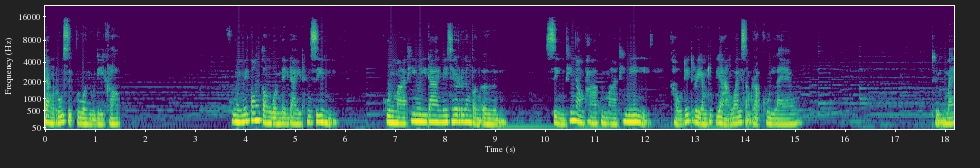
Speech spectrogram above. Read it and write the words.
ยังรู้สึกกลัวอยู่ดีครับ คุณไม่ต้องกังวลใด ๆ ทั้งสิ้น คุณมาที่นี่ได้ไม่ใช่เรื่องบังเอิญ สิ่งที่นำพาคุณมาที่นี่ เขาได้เตรียมทุกอย่างไว้สำหรับคุณแล้ว ถึงแม้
